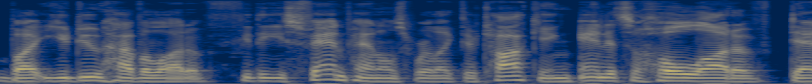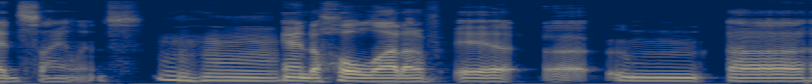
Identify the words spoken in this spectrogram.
But you do have a lot of these fan panels where like they're talking and it's a whole lot of dead silence Mm-hmm. and a whole lot of uh, uh, um, uh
